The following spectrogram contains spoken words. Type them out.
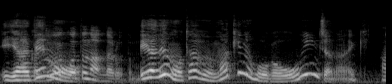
いやでなんかどういうこもとなんだろうと思ういやでも多分牧の方が多いんじゃない？きっと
